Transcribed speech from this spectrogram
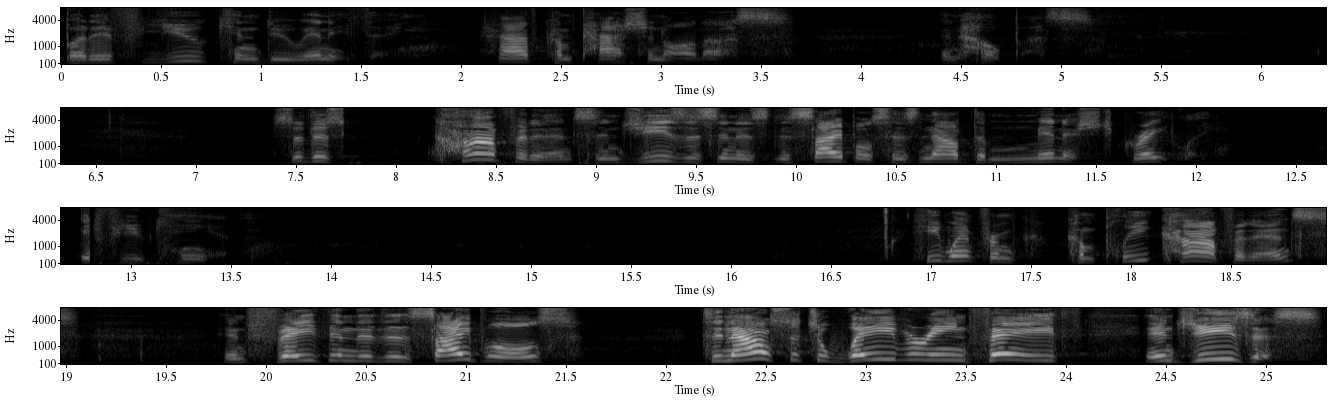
But if you can do anything, have compassion on us and help us. So, this confidence in Jesus and his disciples has now diminished greatly, if you can. He went from complete confidence and faith in the disciples to now such a wavering faith in Jesus,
